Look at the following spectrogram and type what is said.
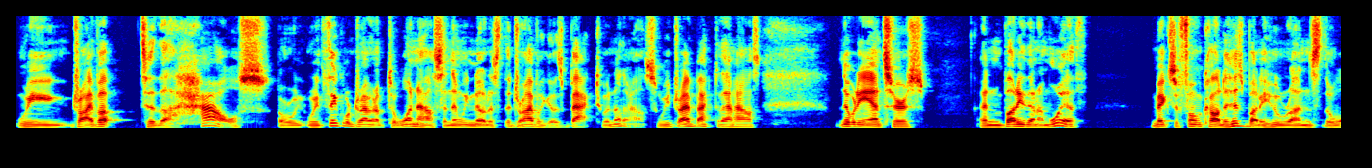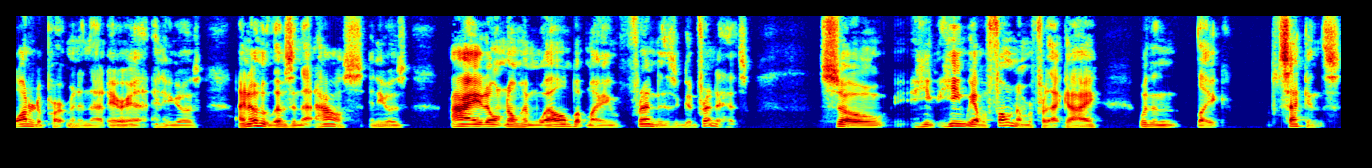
we drive up to the house, or we, we think we're driving up to one house, and then we notice the driveway goes back to another house. So we drive back to that house. Nobody answers. And buddy that I'm with makes a phone call to his buddy who runs the water department in that area. And he goes, I know who lives in that house. And he goes, I don't know him well, but my friend is a good friend of his. So he, he we have a phone number for that guy within like seconds.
